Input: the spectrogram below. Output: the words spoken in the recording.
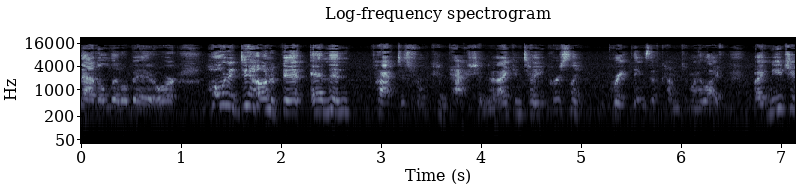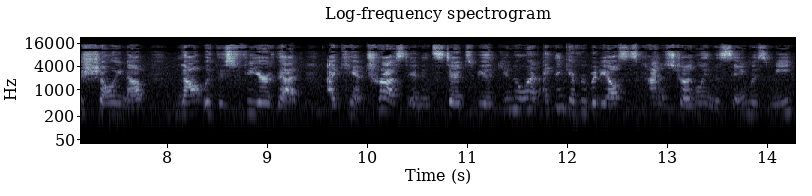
that a little bit or hone it down a bit and then practice from compassion. And I can tell you personally, great things have come to my life by me just showing up, not with this fear that I can't trust, and instead to be like, you know what, I think everybody else is kind of struggling the same as me.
